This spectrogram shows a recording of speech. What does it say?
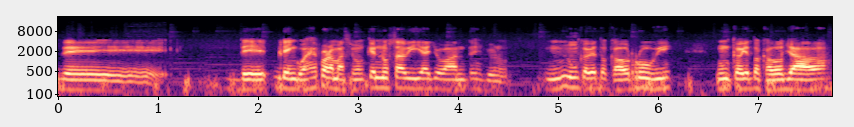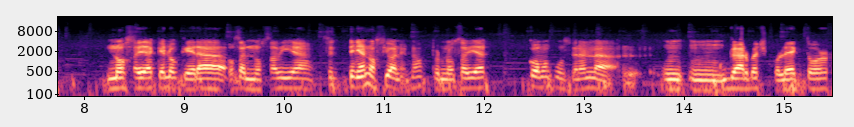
de, de lenguajes de programación que no sabía yo antes. Yo nunca había tocado Ruby, nunca había tocado Java. no sabía qué es lo que era, o sea, no sabía, tenía nociones, ¿no? Pero no sabía cómo funciona la, un, garbage collector,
